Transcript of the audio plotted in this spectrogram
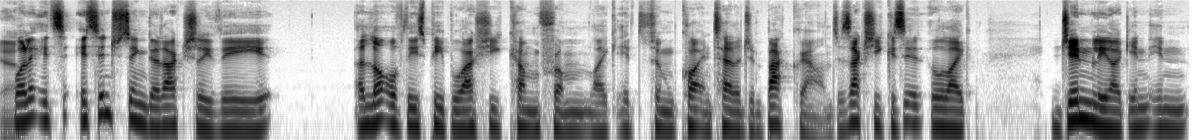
Yeah. Well, it's it's interesting that actually the a lot of these people actually come from like it's from quite intelligent backgrounds. It's actually because it or like generally like in in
